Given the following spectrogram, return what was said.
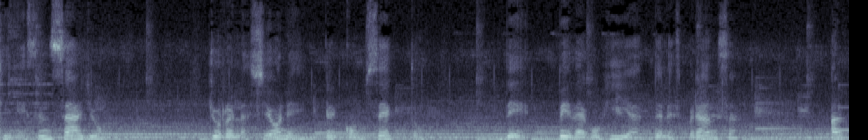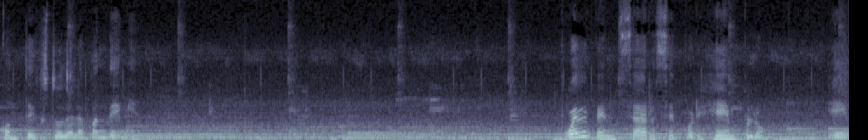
que en ese ensayo yo relacione el concepto de pedagogía de la esperanza al contexto de la pandemia. Puede pensarse, por ejemplo, en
